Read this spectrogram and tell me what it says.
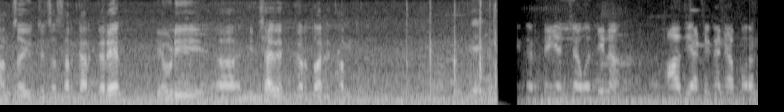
आमचं युतीचं सरकार करेल एवढी इच्छा व्यक्त करतो आणि थांबतो. करते यांच्या वतीनं आज या ठिकाणी आपण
